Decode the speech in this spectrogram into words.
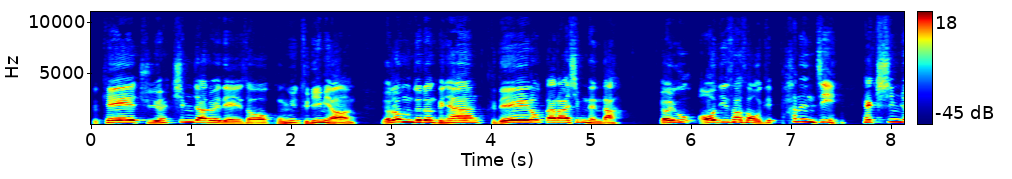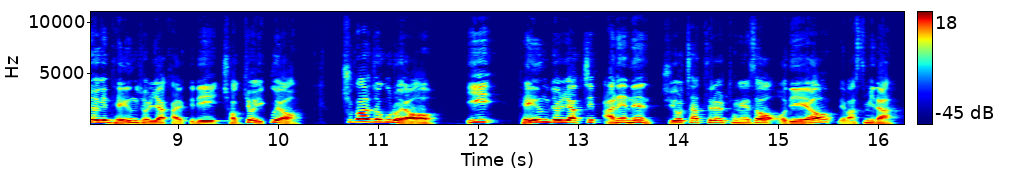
이렇게 주요 핵심 자료에 대해서 공유 드리면 여러분들은 그냥 그대로 따라 하시면 된다. 결국 어디 서서 어디 파는지 핵심적인 대응 전략 갈들이 적혀 있고요. 추가적으로요. 이 대응 전략집 안에는 주요 차트를 통해서 어디에요? 네, 맞습니다.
